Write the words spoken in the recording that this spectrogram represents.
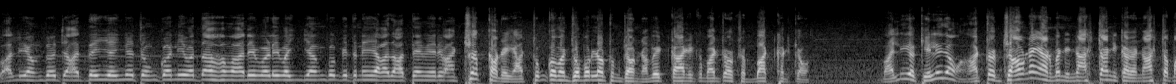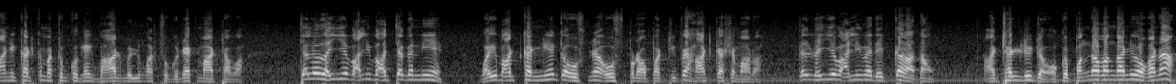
वाली हम तो चाहते ही यही है, तुमको नहीं पता, हमारे बड़े भैया हमको कितने याद आते हैं मेरे अच्छा करो यार, तुमको मैं जो बोल रहा हूँ, तुम जाओ, नवेद कार्य के बाद जाओ, सब बात करके आओ। वाली अकेले जाओ? हाँ तो जाओ ना यार, मैंने नाश्ता नहीं करा, नाश्ता पानी करके मैं तुमको कहीं बाहर मिलूँगा, सिगरेट मारता हुआ चलो सही है वाली बात क्या करनी है? वही बात करनी है कि उसने उस प्रॉपर्टी पे हाथ कैसे मारा। चल भैया वाली मैं देख कर आता हूँ। आज जल्दी जाओ, कोई पंगा वंगा नहीं होगा ना?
